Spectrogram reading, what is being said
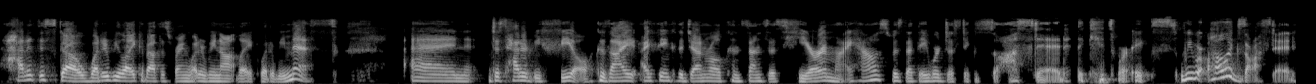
how did this go? What did we like about the spring? What did we not like? What did we miss? And just how did we feel? Because i i think the general consensus here in my house was that they were just exhausted. The kids were ex- we were all exhausted.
